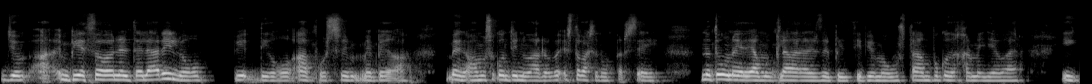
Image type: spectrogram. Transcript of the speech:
Yo ah, empiezo en el telar y luego digo, ah, pues me pega, venga, vamos a continuarlo, esto va a ser un jersey. No tengo una idea muy clara desde el principio, me gusta un poco dejarme llevar y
